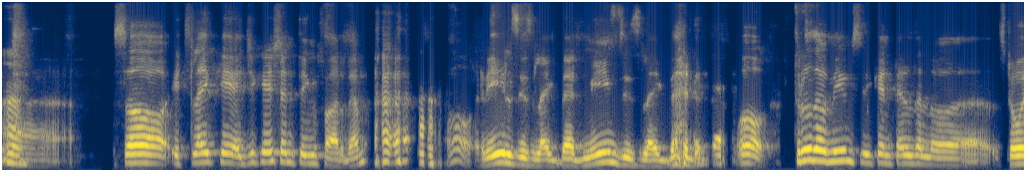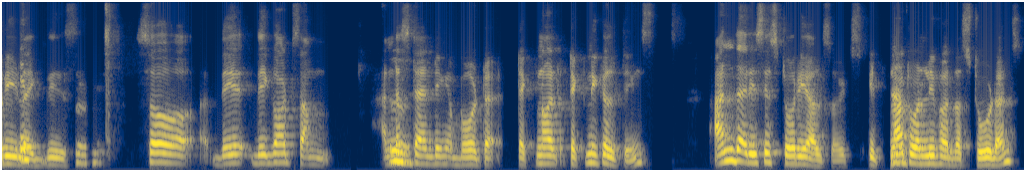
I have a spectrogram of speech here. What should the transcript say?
Ah. So it's like a education thing for them. Oh reels is like that. Memes is like that. Oh through the memes we can tell the uh, story like this. So they they got some understanding about uh, techno- technical things. And there is a story also. It's it's not only for the students.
